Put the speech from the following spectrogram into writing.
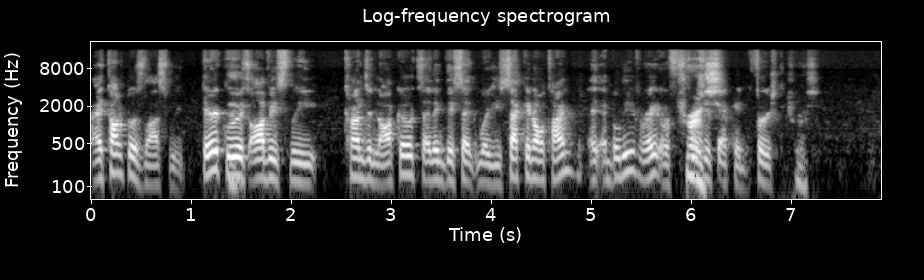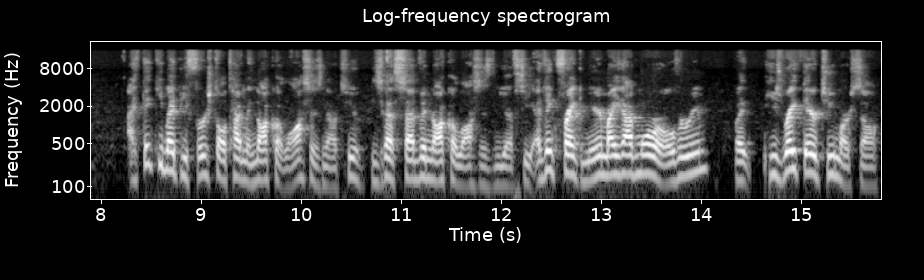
I talked to us last week. Derrick Lewis hmm. obviously tons of knockouts. I think they said was he second all time, I, I believe, right? Or first, first or second? First. First. I think he might be first all time in knockout losses now too. He's got seven knockout losses in the UFC. I think Frank Mir might have more over him, but he's right there too, Marcel.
